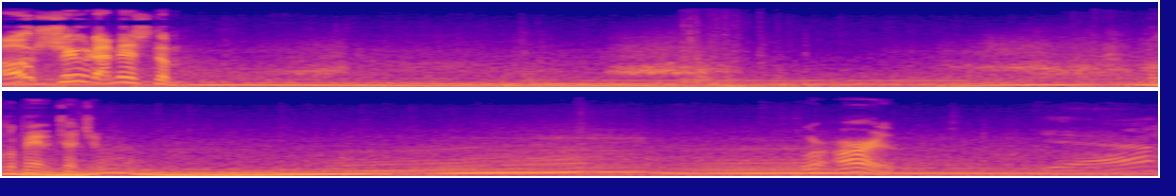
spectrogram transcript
Oh shoot, I missed him. Wasn't paying attention. Where are they? Yeah?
